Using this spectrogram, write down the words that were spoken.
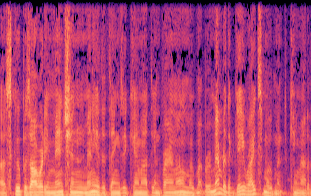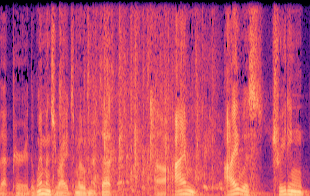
Uh, Scoop has already mentioned many of the things that came out of the environmental movement. But remember, the gay rights movement came out of that period. The women's rights movement. That uh, I'm, I was treating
